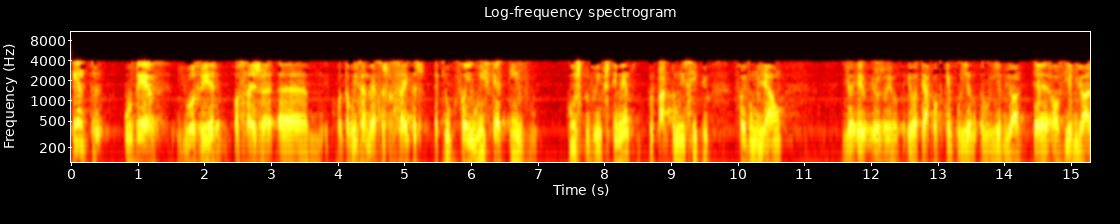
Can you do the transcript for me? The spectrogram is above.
Entre o deve e o haver, ou seja, uh, contabilizando essas receitas, aquilo que foi o efetivo custo do investimento por parte do município foi de 1 milhão eu, eu, eu, eu, até há pouco tempo lia, lia melhor, uh, ouvia melhor,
